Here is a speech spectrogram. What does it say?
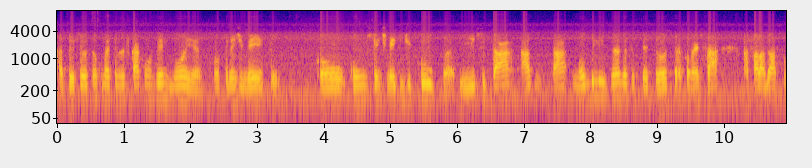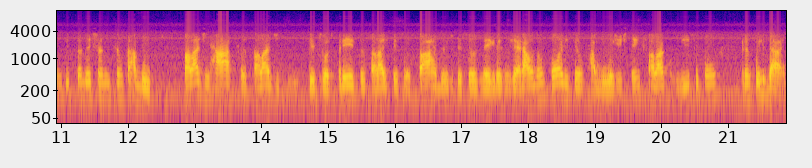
as pessoas estão começando a ficar com vergonha, constrangimento, com, com um sentimento de culpa. E isso está tá mobilizando essas pessoas para começar a falar do assunto, está deixando de ser um tabu. Falar de raça, falar de pessoas pretas, falar de pessoas pardas, de pessoas negras em geral, não pode ser um tabu. A gente tem que falar disso com tranquilidade.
